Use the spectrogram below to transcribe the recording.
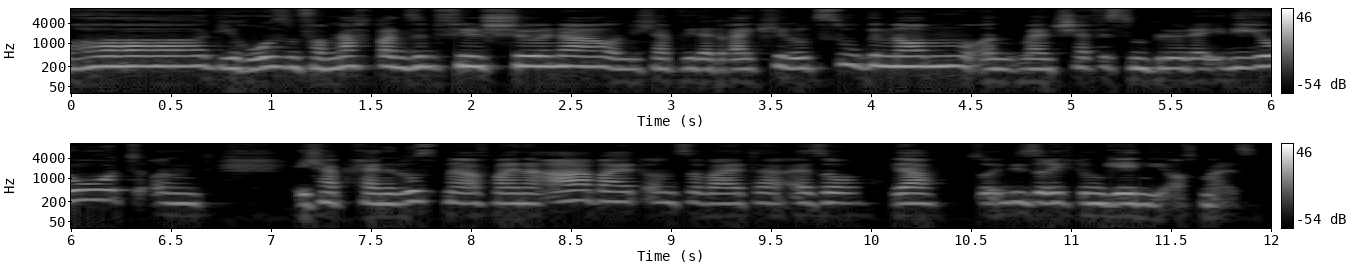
oh, die Rosen vom Nachbarn sind viel schöner und ich habe wieder drei Kilo zugenommen und mein Chef ist ein blöder Idiot und ich habe keine Lust mehr auf meine Arbeit und so weiter. Also ja, so in diese Richtung gehen die oftmals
